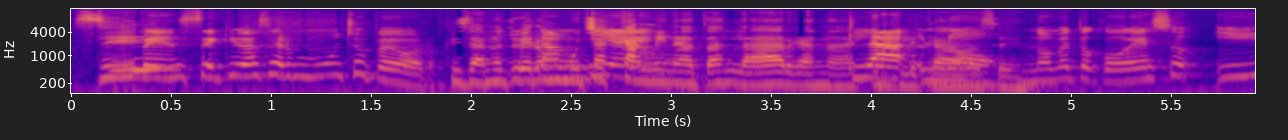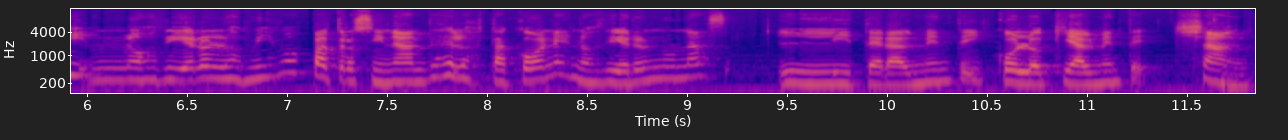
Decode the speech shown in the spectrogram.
¿Sí? Pensé que iba a ser mucho peor. Quizás no tuvieron muchas caminatas largas, nada Claro, complicado no, así. no me tocó eso y nos dieron los mismos patrocinantes de los tacones, nos dieron unas literalmente y coloquialmente chanclas.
